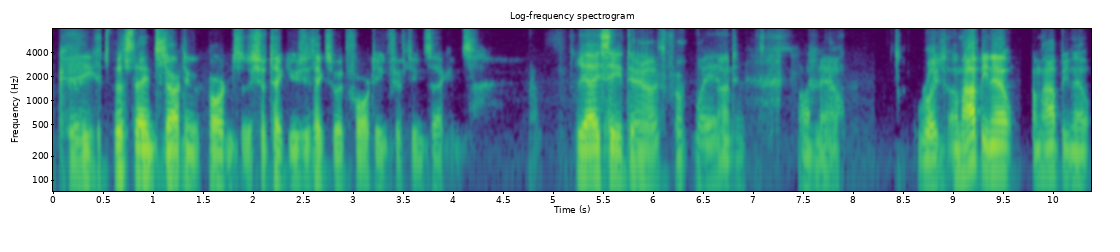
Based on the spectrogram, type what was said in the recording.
Okay. It's just saying starting recording, so this should take usually takes about 14, 15 seconds. Yeah, I see it there now. It's from my end. And on now. Right. I'm happy now. I'm happy now.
